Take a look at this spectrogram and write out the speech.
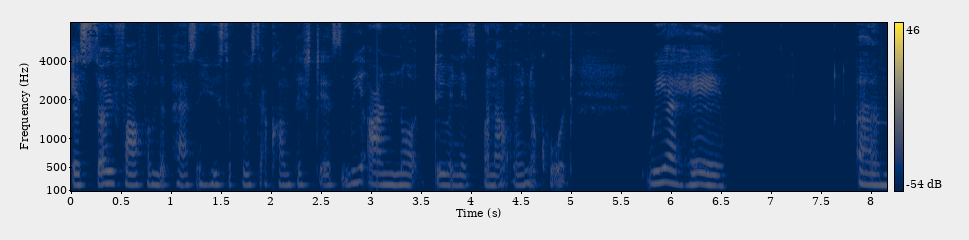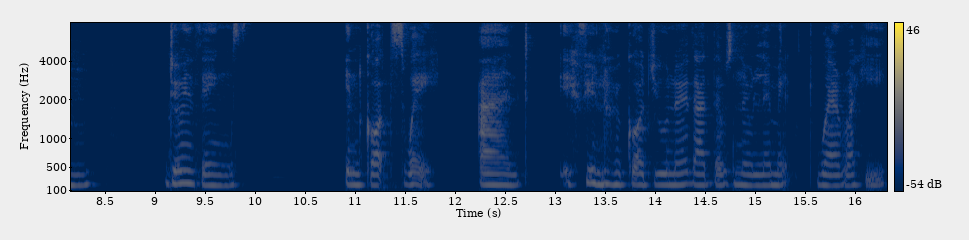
is so far from the person who's supposed to accomplish this. We are not doing this on our own accord. We are here um doing things in God's way And if you know God, you will know that there's no limit wherever He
